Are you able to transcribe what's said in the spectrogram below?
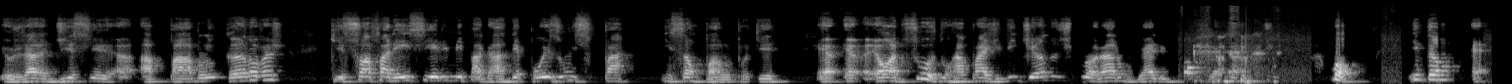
Eu já disse a, a Pablo Cânovas que só farei se ele me pagar depois um spa em São Paulo, porque é, é, é, um absurdo um rapaz de 20 anos explorar um velho de 50 anos. Bom, então, é,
